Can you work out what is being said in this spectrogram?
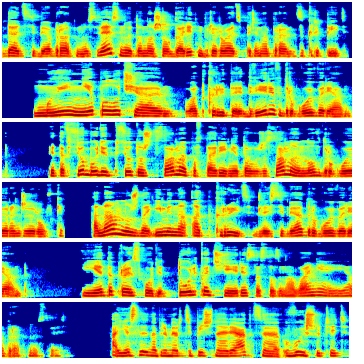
дать себе обратную связь, ну это наш алгоритм прервать, перенаправить, закрепить, мы не получаем открытой двери в другой вариант. Это все будет все то же самое, повторение того же самого, но в другой аранжировке. А нам нужно именно открыть для себя другой вариант. И это происходит только через осознавание и обратную связь. А если, например, типичная реакция вышутить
